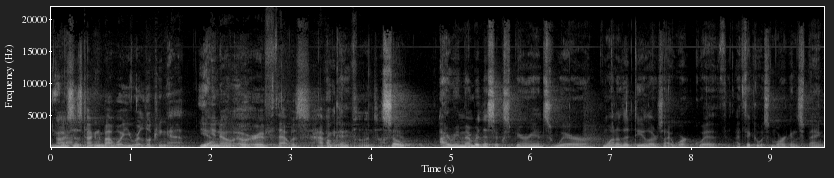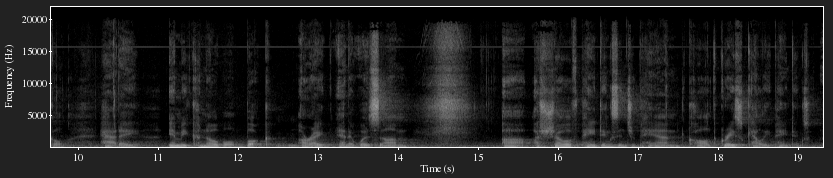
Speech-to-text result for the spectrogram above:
you I was just talking about what you were looking at yeah. you know or if that was having okay. an influence on so you. I remember this experience where one of the dealers I work with I think it was Morgan Spangle had a Imi Knoebel book mm-hmm. all right and it was um, uh, a show of paintings in Japan called Grace Kelly paintings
